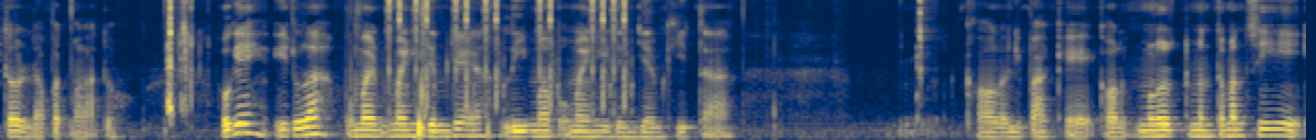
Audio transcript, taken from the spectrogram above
juta udah dapat malah tuh Oke, itulah pemain-pemain hidden gem ya. 5 pemain hidden gem kita. Kalau dipakai, kalau menurut teman-teman sih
